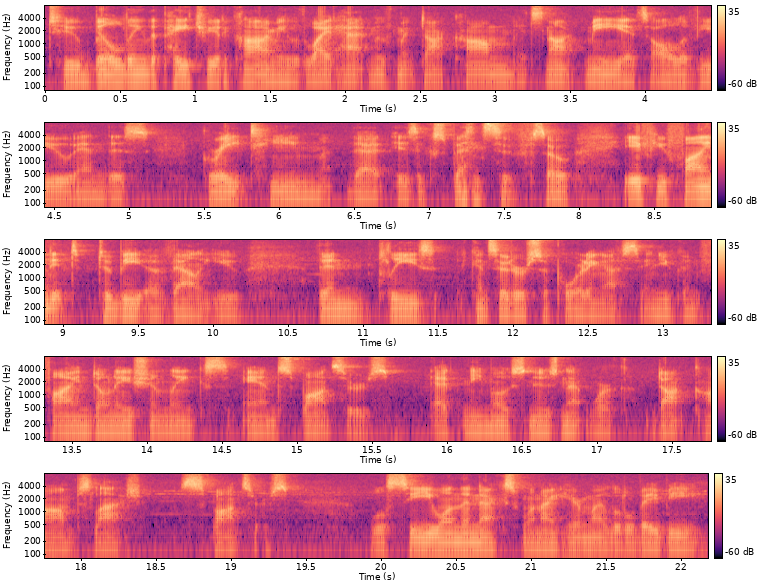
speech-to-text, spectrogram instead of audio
to building the patriot economy with WhiteHatMovement.com. It's not me, it's all of you and this great team that is expensive. So if you find it to be of value, then please consider supporting us. And you can find donation links and sponsors at nemosnewsnetwork.com slash sponsors. We'll see you on the next one. I hear my little baby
